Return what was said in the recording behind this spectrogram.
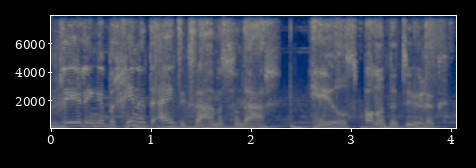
200.000 leerlingen beginnen de eindexamens vandaag. Heel spannend natuurlijk.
